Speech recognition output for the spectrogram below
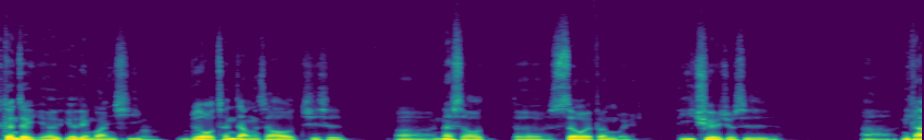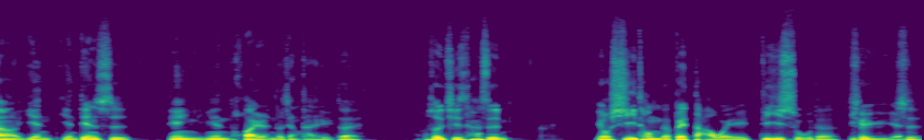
跟这个也有有点关系。嗯，比如说我成长的时候，其实呃那时候的社会氛围的确就是。啊，你看啊，演演电视电影里面坏人都讲台语，对，所以其实它是有系统的被打为低俗的一个语言。是，是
